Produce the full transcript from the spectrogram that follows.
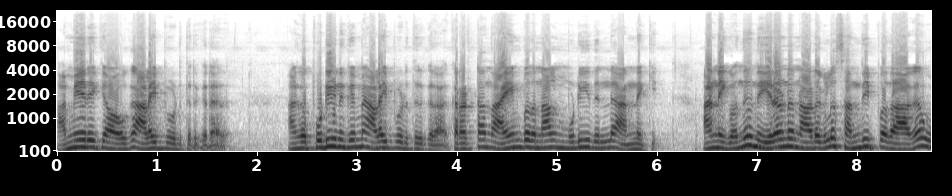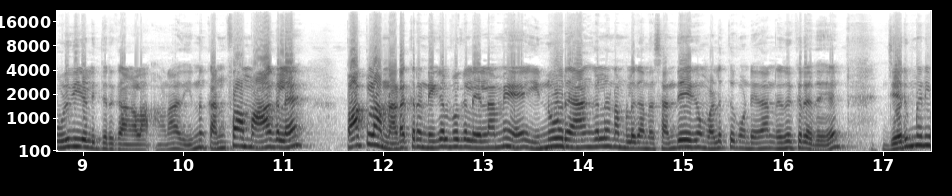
அமெரிக்காவுக்கு அழைப்பு விடுத்திருக்கிறாரு. அங்கே புடினுக்குமே அழைப்பு விடுத்திருக்கிறார். கரெக்டாக அந்த ஐம்பது நாள் முடியுதில்ல அன்னைக்கு. அன்னைக்கு வந்து இந்த இரண்டு நாடுகளும் சந்திப்பதாக உறுதியளித்திருக்காங்களாம். ஆனால் அது இன்னும் கன்ஃபார்ம் ஆகலை. பார்க்கலாம் நடக்கிற நிகழ்வுகள் எல்லாமே இன்னொரு ஆங்கிளில் நம்மளுக்கு அந்த சந்தேகம் வலுத்து கொண்டே தான் இருக்கிறது. ஜெர்மனி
